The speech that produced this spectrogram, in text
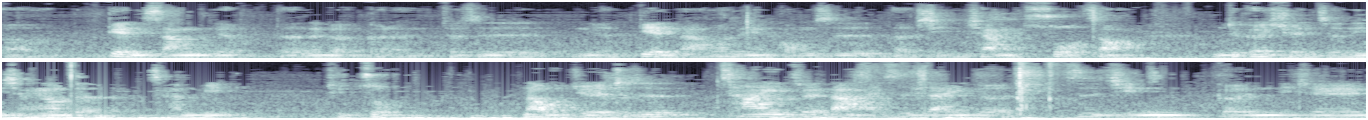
呃，电商的的那个可能就是你的店啊，或者你的公司的形象塑造，你就可以选择你想要的产品去做。那我觉得就是差异最大还是在一个资金跟一些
